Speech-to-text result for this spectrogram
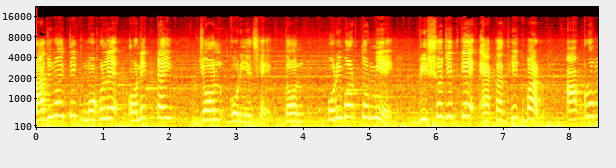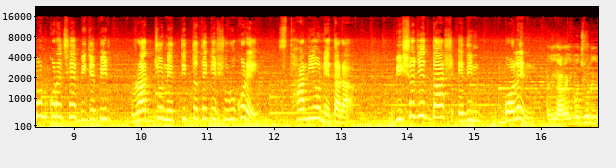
রাজনৈতিক মহলে অনেকটাই জল গড়িয়েছে। দল পরিবর্তন নিয়ে বিশ্বজিৎকে একাধিকবার আক্রমণ করেছে বিজেপির রাজ্য নেতৃত্ব থেকে শুরু করে স্থানীয় নেতারা। বিশ্বজিৎ দাস এদিন বলেন আড়াই বছরের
